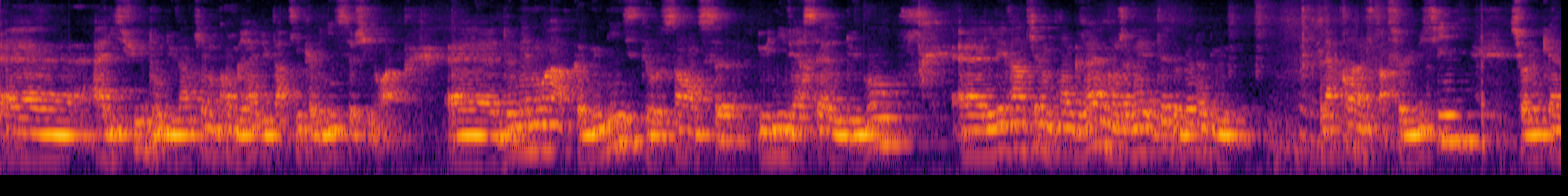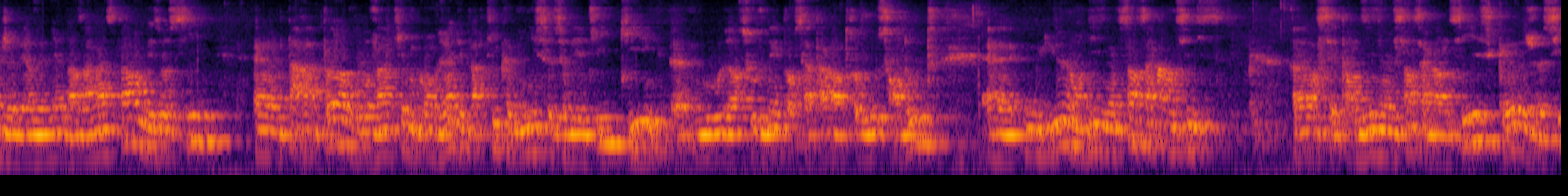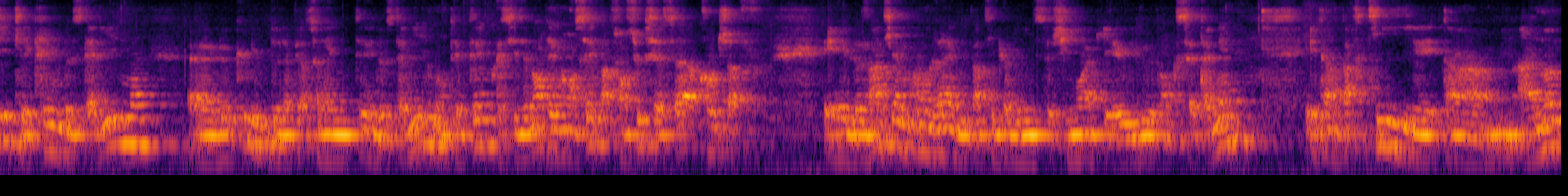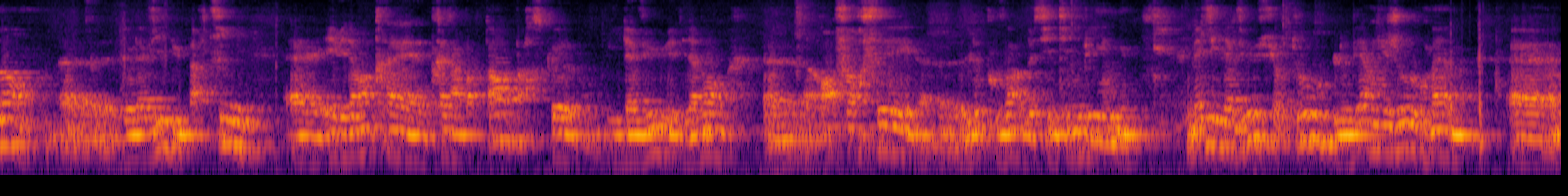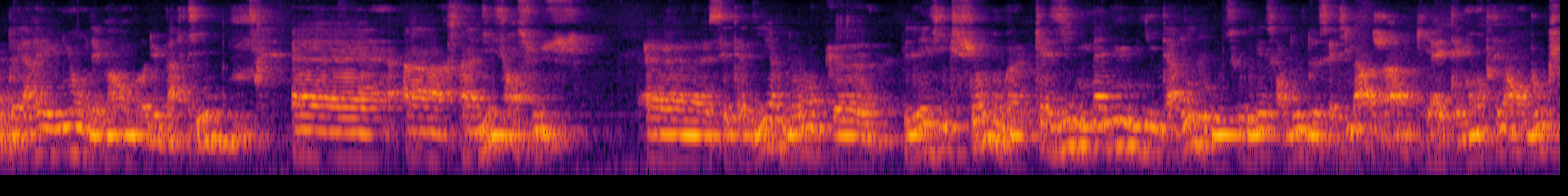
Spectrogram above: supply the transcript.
euh, à l'issue du 20e congrès du Parti communiste chinois. Euh, de mémoire communiste au sens universel du mot, euh, les 20e congrès n'ont jamais été de bon augure. La preuve par celui-ci, sur lequel je vais revenir dans un instant, mais aussi euh, par rapport au 20e congrès du Parti communiste soviétique qui, euh, vous vous en souvenez pour certains d'entre vous sans doute, euh, eut lieu en 1956. Or, c'est en 1956 que, je cite, les crimes de Staline le culte de la personnalité de Staline ont été précisément dénoncés par son successeur Khrouchtchev. Et le 20e congrès du Parti communiste chinois qui a eu lieu donc cette année est un parti, est un, moment de la vie du parti évidemment très, très important parce qu'il a vu évidemment renforcer le pouvoir de Xi Jinping. Mais il a vu surtout le dernier jour même euh, de la réunion des membres du parti euh, un, dissensus, euh, c'est-à-dire donc l'éviction quasi manu militari, vous vous souvenez sans doute de cette image hein, qui a été montrée en boucle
